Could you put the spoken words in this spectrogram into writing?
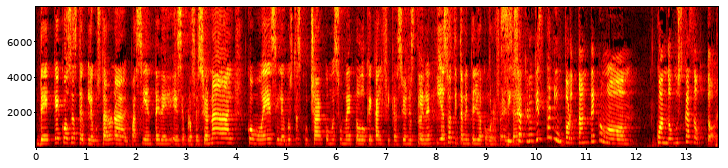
de qué cosas le gustaron al paciente de ese profesional, cómo es, si le gusta escuchar, cómo es su método, qué calificaciones tienen, y eso a ti también te ayuda como referencia. Sí, o sea, creo que es tan importante como cuando buscas doctor.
